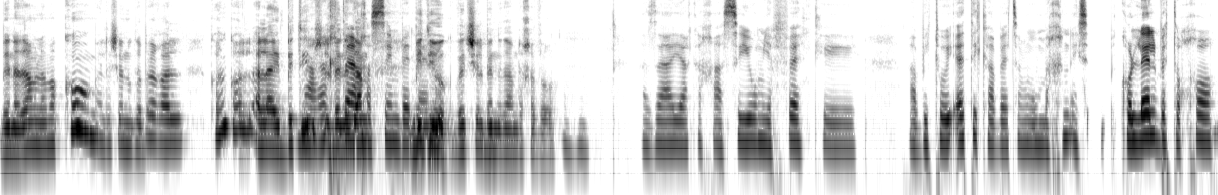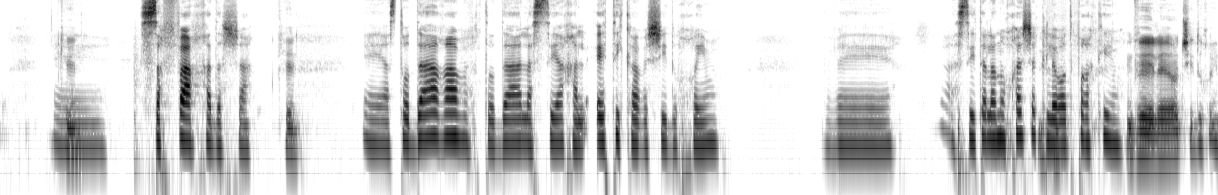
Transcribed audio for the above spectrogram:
בין אדם למקום, אלא שאני מדבר על, קודם כל, על ההיבטים של בן אדם... מערכת היחסים בינינו. בדיוק, של בן אדם לחברו. אז זה היה ככה סיום יפה, כי... הביטוי אתיקה בעצם הוא מכניס, כולל בתוכו כן. אה, שפה חדשה. כן. אה, אז תודה רב, תודה על השיח על אתיקה ושידוכים, ועשית לנו חשק לעוד פרקים. ולעוד שידוכים.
